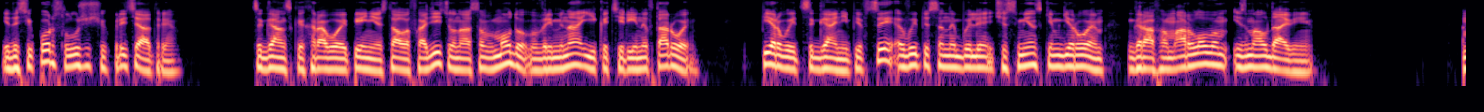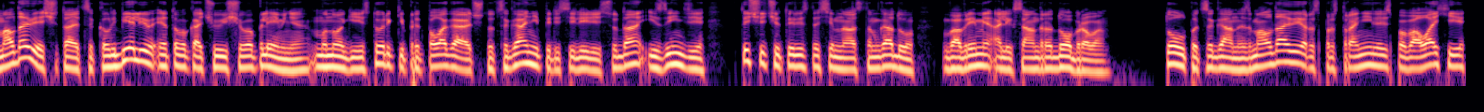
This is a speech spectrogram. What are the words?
и до сих пор служащих при театре. Цыганское хоровое пение стало входить у нас в моду во времена Екатерины II. Первые цыгане-певцы выписаны были чесменским героем, графом Орловым из Молдавии. Молдавия считается колыбелью этого кочующего племени. Многие историки предполагают, что цыгане переселились сюда из Индии в 1417 году во время Александра Доброго. Толпы цыган из Молдавии распространились по Валахии,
